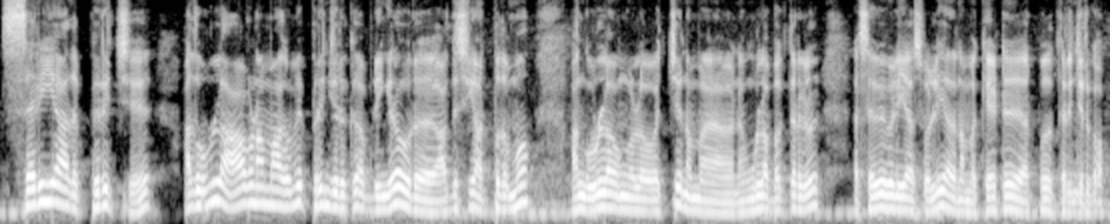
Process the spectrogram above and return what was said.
சரியாக அதை பிரித்து அது உள்ள ஆவணமாகவே பிரிஞ்சிருக்கு அப்படிங்கிற ஒரு அதிசயம் அற்புதமும் அங்கே உள்ளவங்களை வச்சு நம்ம நம்ம உள்ள பக்தர்கள் செவி வழியாக சொல்லி அதை நம்ம கேட்டு அற்புதம் தெரிஞ்சிருக்கோம்.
